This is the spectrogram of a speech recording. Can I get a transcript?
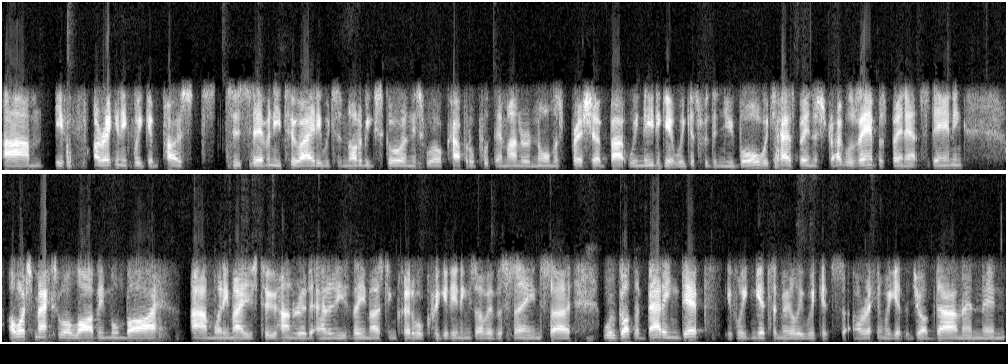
Um, if I reckon if we can post 270, 280, which is not a big score in this World Cup, it'll put them under enormous pressure. But we need to get wickets with the new ball, which has been a struggle. Zampa's been outstanding. I watched Maxwell live in Mumbai um, when he made his 200, and it is the most incredible cricket innings I've ever seen. So we've got the batting depth. If we can get some early wickets, I reckon we get the job done. And then,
